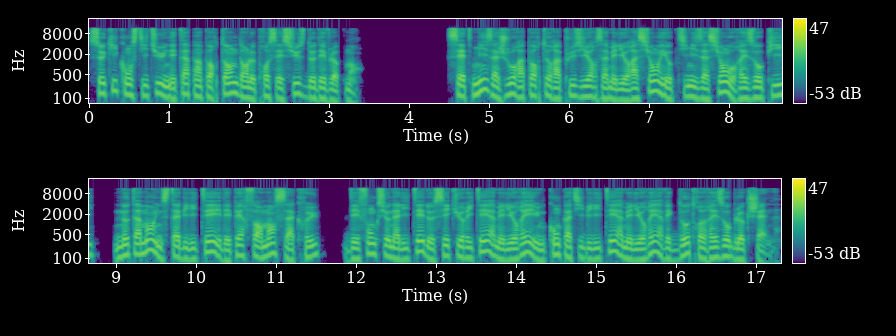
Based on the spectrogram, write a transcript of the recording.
ce qui constitue une étape importante dans le processus de développement. Cette mise à jour apportera plusieurs améliorations et optimisations au réseau Pi, notamment une stabilité et des performances accrues, des fonctionnalités de sécurité améliorées et une compatibilité améliorée avec d'autres réseaux blockchain.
